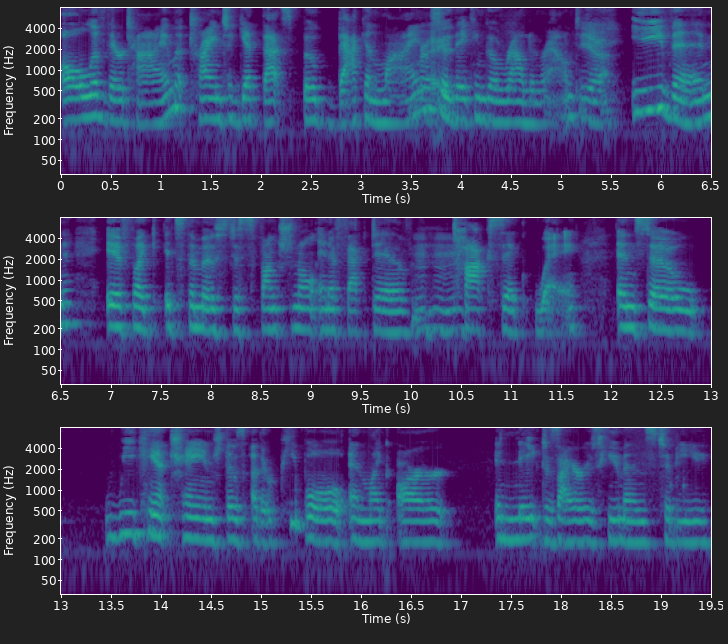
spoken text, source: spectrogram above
all of their time trying to get that spoke back in line right. so they can go round and round yeah even if like it's the most dysfunctional ineffective mm-hmm. toxic way and so we can't change those other people and like our innate desire as humans to be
